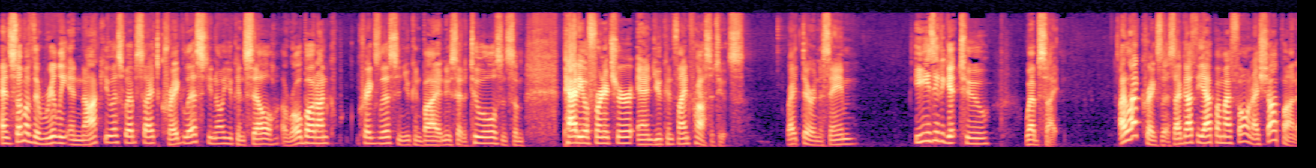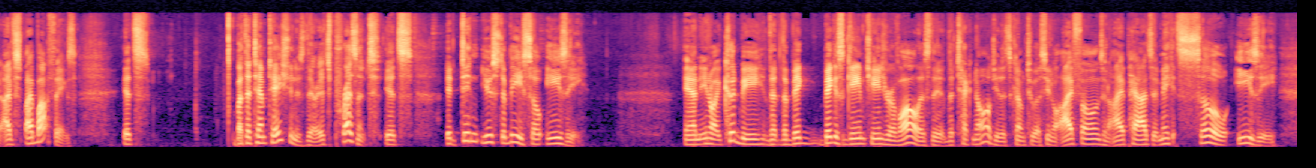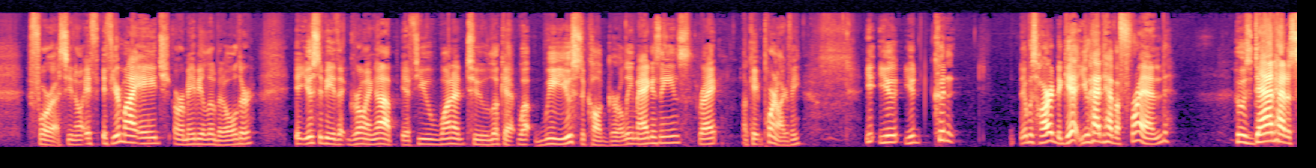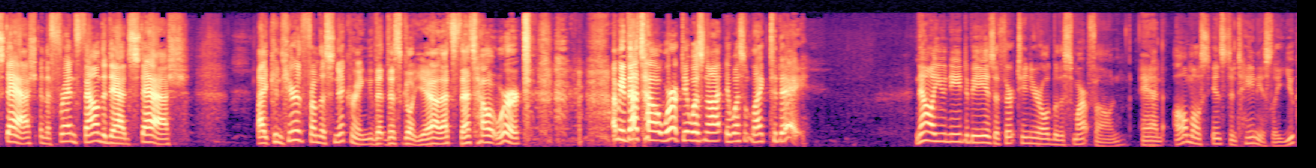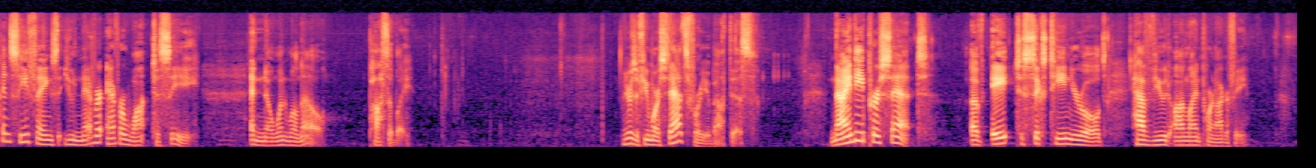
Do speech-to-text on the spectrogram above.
And some of the really innocuous websites, Craigslist, you know, you can sell a robot on Craigslist and you can buy a new set of tools and some patio furniture and you can find prostitutes right there in the same easy to get to website. I like Craigslist. I've got the app on my phone. I shop on it. I've, I bought things. It's, but the temptation is there. It's present. It's, it didn't used to be so easy. And you know, it could be that the big, biggest game changer of all is the, the technology that's come to us. You know, iPhones and iPads that make it so easy for us. You know, if, if you're my age or maybe a little bit older, it used to be that growing up, if you wanted to look at what we used to call girly magazines, right? Okay, pornography, you, you, you couldn't, it was hard to get. You had to have a friend whose dad had a stash, and the friend found the dad's stash. I can hear from the snickering that this go, yeah, that's, that's how it worked. I mean, that's how it worked. It, was not, it wasn't like today. Now, all you need to be is a 13 year old with a smartphone, and almost instantaneously, you can see things that you never ever want to see, and no one will know, possibly. Here's a few more stats for you about this 90% of 8 to 16 year olds have viewed online pornography,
